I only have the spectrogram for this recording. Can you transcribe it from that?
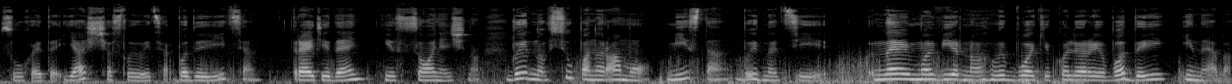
слухайте, я щасливиця, бо дивіться. Третій день і сонячно. Видно всю панораму міста, видно ці неймовірно глибокі кольори води і неба.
